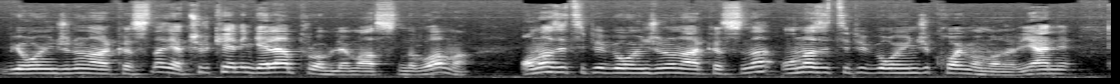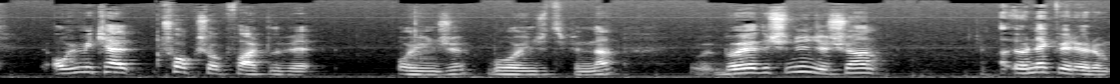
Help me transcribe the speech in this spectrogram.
bir oyuncunun arkasında ya Türkiye'nin gelen problemi aslında bu ama Onazi tipi bir oyuncunun arkasına Onazi tipi bir oyuncu koymamaları. Yani Obi Mikel çok çok farklı bir oyuncu bu oyuncu tipinden. Böyle düşününce şu an örnek veriyorum.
